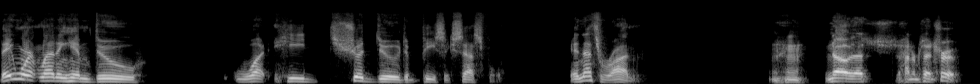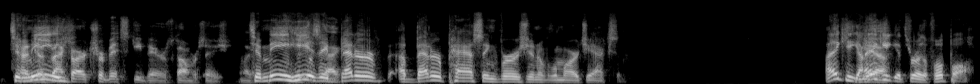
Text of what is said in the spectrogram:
they weren't letting him do what he should do to be successful. And that's run. Mhm. No, that's 100% true. To Kinda me back to our Trubisky Bears conversation. Like, to me he is a better a better passing version of Lamar Jackson. I think he I think he could throw the football.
